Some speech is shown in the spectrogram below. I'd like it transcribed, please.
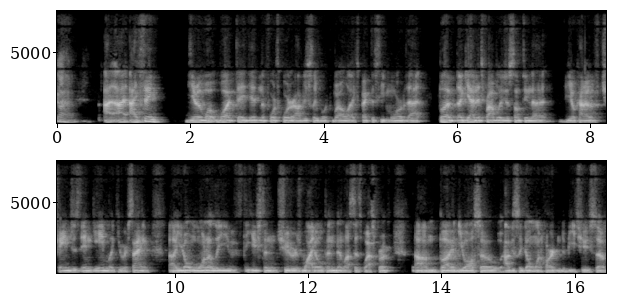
Go ahead. I, I think you know what what they did in the fourth quarter obviously worked well. I expect to see more of that but again, it's probably just something that you know kind of changes in game, like you were saying. Uh, you don't want to leave the Houston shooters wide open unless it's Westbrook, um, but you also obviously don't want Harden to beat you. So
